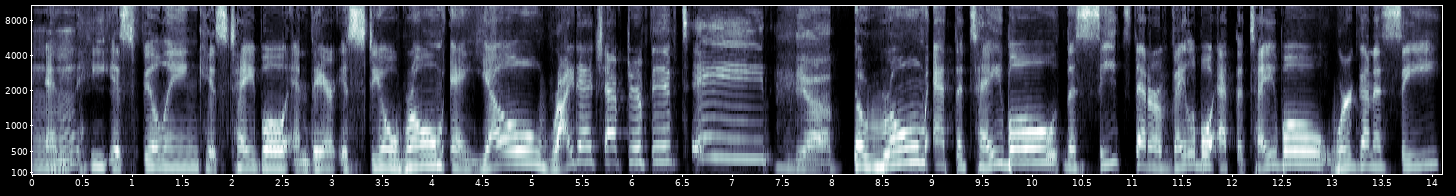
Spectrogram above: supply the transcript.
Mhm. And he is filling his table and there is still room and yo, right at chapter 15, yeah, the room at the table, the seats that are available at the table, we're going to see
